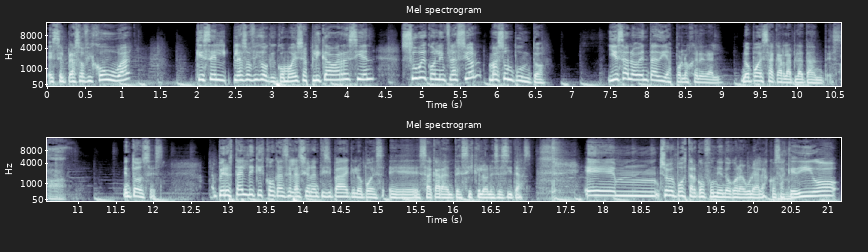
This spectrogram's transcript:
es el plazo fijo UVA, que es el plazo fijo que, como ella explicaba recién, sube con la inflación más un punto. Y es a 90 días por lo general. No puedes sacar la plata antes. Ah, Entonces, pero está el de que es con cancelación anticipada que lo puedes eh, sacar antes si es que lo necesitas. Eh, yo me puedo estar confundiendo con alguna de las cosas que digo.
